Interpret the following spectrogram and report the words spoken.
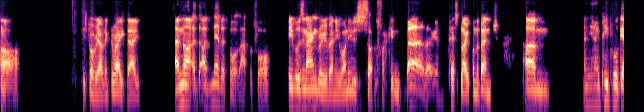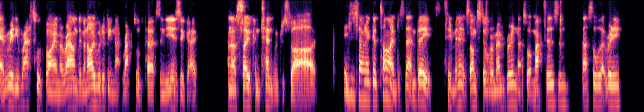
oh, he's probably having a great day. And I, would never thought that before. He wasn't angry with anyone. He was just sort of fucking uh, piss bloke on the bench. Um, and, you know, people were getting really rattled by him around him. And I would have been that rattled person years ago. And I was so content with just like, oh, he's just having a good time. Just let him be. It's two minutes. I'm still remembering. That's what matters. And that's all that really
